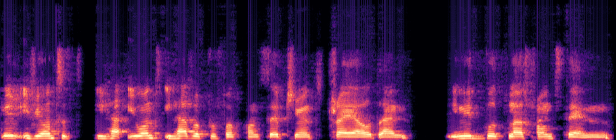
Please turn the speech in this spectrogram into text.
if you want to, you have you want you have a proof of concept you want to try out, and you need both platforms. Then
